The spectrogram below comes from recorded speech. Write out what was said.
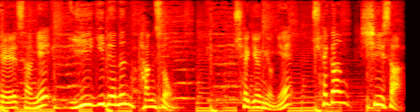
세상에 이익이 되는 방송 최경영의 최강 시사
